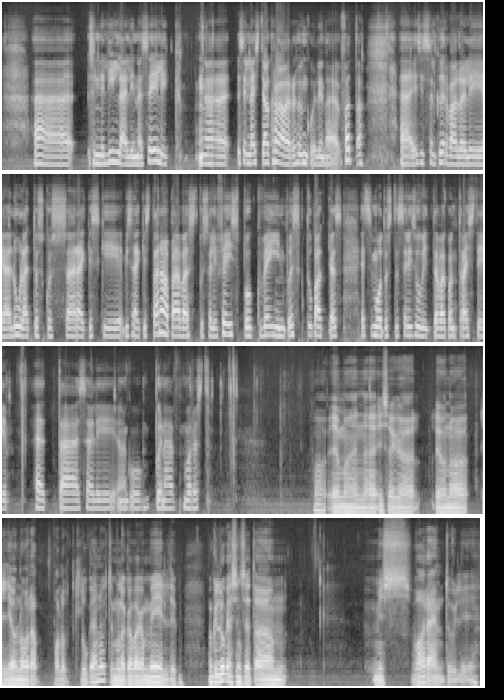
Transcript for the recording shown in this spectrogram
selline lilleline seelik, selline hästi agraarhõnguline foto. ja siis seal kõrval oli luuletus, kus rääkiski, mis rääkis tänapäevast, kus oli Facebook, vein, põsk, tubakas, et see moodustas sellise huvitava kontrasti et äh, see oli nagu põnev mu arust. ja ma olen äh, ise ka Leona, Leonora Palut lugenud ja mulle ka väga meeldib. ma küll lugesin seda, mis varem tuli.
